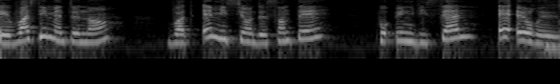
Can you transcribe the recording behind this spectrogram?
Et voici maintenant votre émission de santé pour une vie saine et heureuse.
